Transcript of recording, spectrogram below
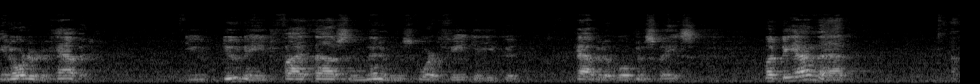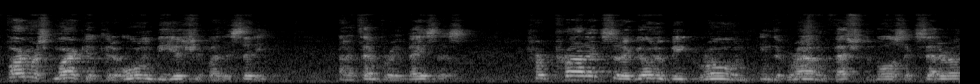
in order to have it, you do need 5,000 minimum square feet that you could have it of open space. But beyond that, a farmer's market could only be issued by the city on a temporary basis for products that are going to be grown in the ground, vegetables, etc.,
